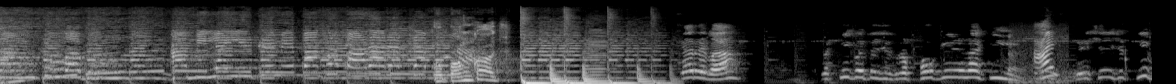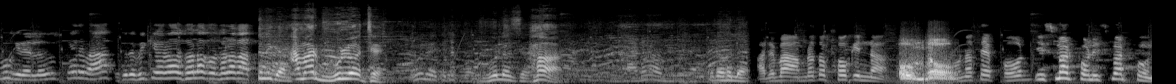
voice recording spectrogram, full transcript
পান্টু বাবু আমি লাইলির পঙ্কজ। কে রে বা? তোরা কি করতেছিস? তোরা ফকির না কি? দেশে এসে কি ফকির এলো? কে রে বা? তোরা ভিকে রাও ধোলা পাত আমার ভুল হচ্ছে। ভুল হচ্ছে হ্যাঁ। আরে বা আমরা তো ফকির না। ফোন আছে ফোন? স্মার্টফোন স্মার্টফোন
